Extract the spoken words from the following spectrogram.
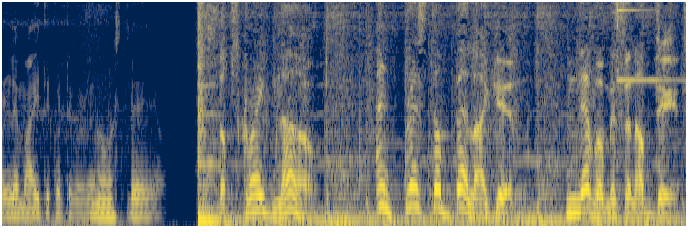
ಒಳ್ಳೆ ಮಾಹಿತಿ ಕೊಟ್ಟಿಗಳು ನಮಸ್ತೆ. Subscribe now and press the bell icon. Never miss an update.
